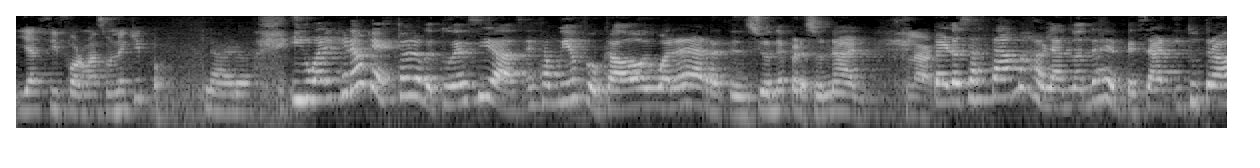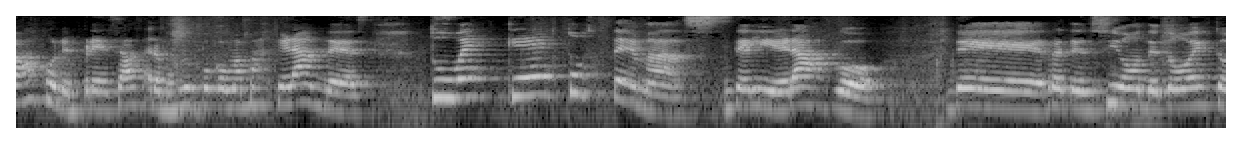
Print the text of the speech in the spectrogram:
y así formas un equipo. Claro. Igual creo que esto, lo que tú decías, está muy enfocado igual a la retención de personal. Claro. Pero, o sea, estábamos hablando antes de empezar y tú trabajas con empresas, a lo mejor un poco más, más grandes. Tú ves que estos temas de liderazgo, de retención, de todo esto,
